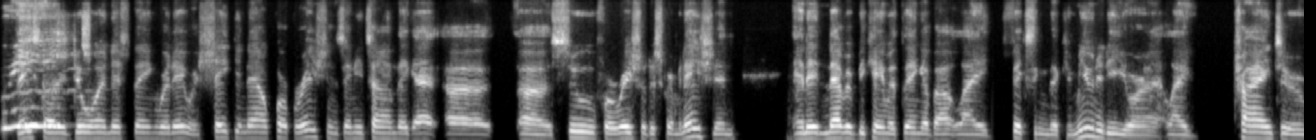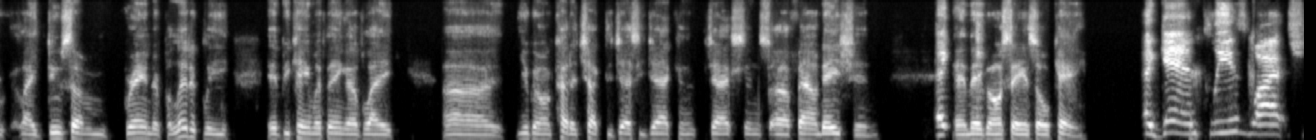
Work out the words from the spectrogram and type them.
they started doing this thing where they were shaking down corporations anytime they got uh, uh, sued for racial discrimination. And it never became a thing about like fixing the community or like trying to like do something grander politically it became a thing of like uh you're gonna cut a check to jesse Jackson, jackson's uh, foundation and they're gonna say it's okay Again, please watch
